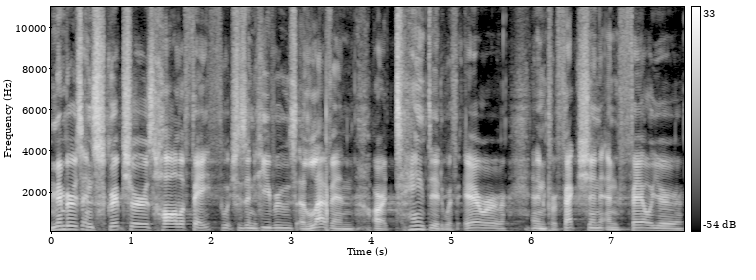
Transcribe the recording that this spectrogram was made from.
Members in Scripture's Hall of Faith, which is in Hebrews 11, are tainted with error and imperfection and failure,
